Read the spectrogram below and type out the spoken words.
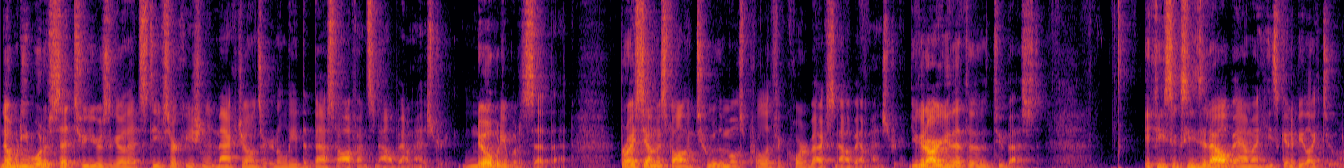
Nobody would have said two years ago that Steve Sarkisian and Mac Jones are going to lead the best offense in Alabama history. Nobody would have said that. Bryce Young is following two of the most prolific quarterbacks in Alabama history. You could argue that they're the two best. If he succeeds at Alabama, he's going to be like Tua.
